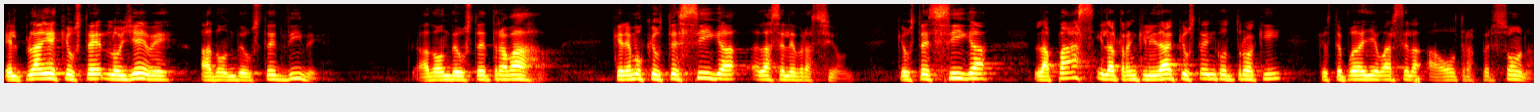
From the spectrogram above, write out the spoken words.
el plan es que usted lo lleve a donde usted vive, a donde usted trabaja. Queremos que usted siga la celebración, que usted siga la paz y la tranquilidad que usted encontró aquí que usted pueda llevársela a otras personas.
